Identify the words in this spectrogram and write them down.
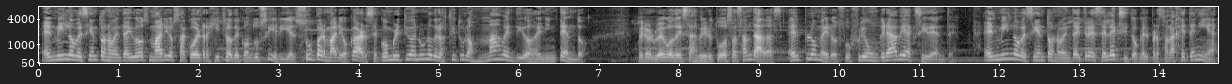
En 1992 Mario sacó el registro de conducir y el Super Mario Kart se convirtió en uno de los títulos más vendidos de Nintendo. Pero luego de esas virtuosas andadas, el plomero sufrió un grave accidente. En 1993 el éxito que el personaje tenía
